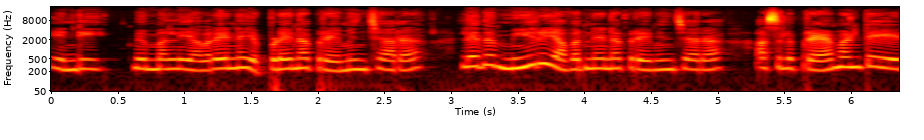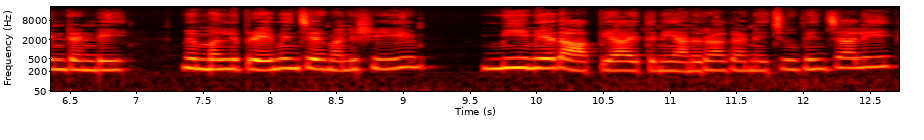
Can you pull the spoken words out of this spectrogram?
ఏంటి? మిమ్మల్ని ఎవరైనా ఎప్పుడైనా ప్రేమించారా? లేదా మీరు ఎవరినైనా ప్రేమించారా? అసలు ప్రేమ అంటే ఏంటండి? మిమ్మల్ని ప్రేమించే మనిషి మీ మీద ఆప్యాయతని అనురాగాన్ని చూపించాలి.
